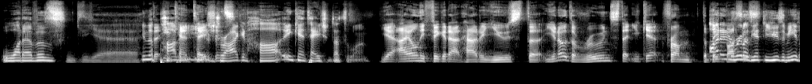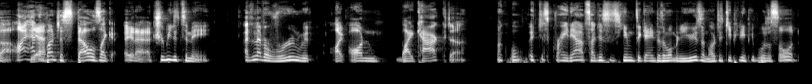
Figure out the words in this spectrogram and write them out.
whatever's yeah in the, the pub, incantations. dragon heart incantation That's the one. Yeah, I only figured out how to use the you know the runes that you get from the big I didn't bosses. realize you had to use them either. I had Yeah. a bunch of spells like you know attributed to me. I didn't have a rune with like on my character. I'm like, well, it just grayed out, so I just assumed the game doesn't want me to use them. I'll just keep hitting people with a sword.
